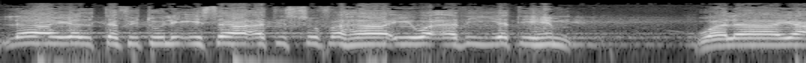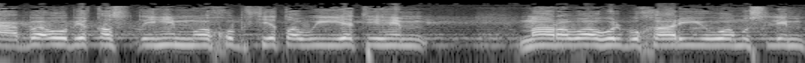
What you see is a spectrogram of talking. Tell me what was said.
لا يلتفت لإساءة السفهاء وأذيتهم ولا يعبأ بقصدهم وخبث طويتهم. ما رواه البخاري ومسلم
